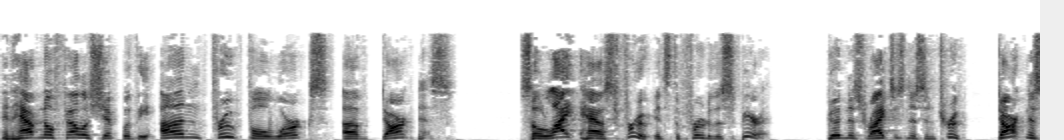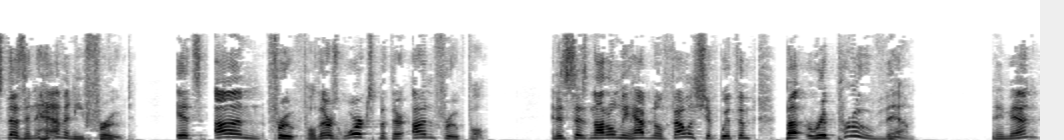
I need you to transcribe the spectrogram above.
and have no fellowship with the unfruitful works of darkness. So light has fruit. It's the fruit of the Spirit. Goodness, righteousness, and truth. Darkness doesn't have any fruit. It's unfruitful. There's works, but they're unfruitful. And it says not only have no fellowship with them, but reprove them. Amen?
